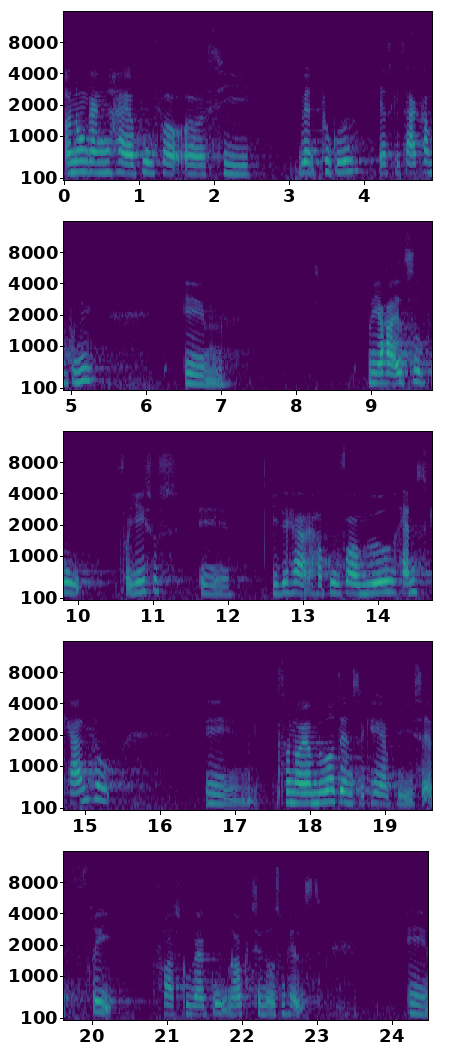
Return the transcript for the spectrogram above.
Og nogle gange har jeg brug for at sige, vent på Gud, jeg skal takke ham på ny. Øh, men jeg har altid brug for Jesus øh, i det her. Jeg har brug for at møde hans kærlighed. Øh, for når jeg møder den, så kan jeg blive sat fri fra at skulle være god nok til noget som helst. Øh,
